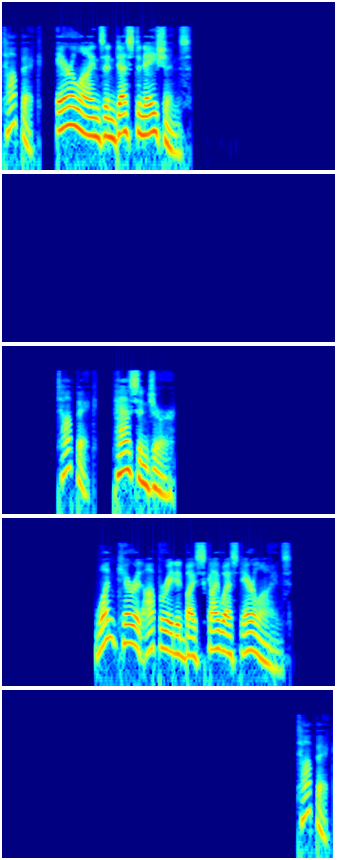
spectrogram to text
Topic: Airlines and destinations. Topic: Passenger. One Carat operated by SkyWest Airlines. Topic:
